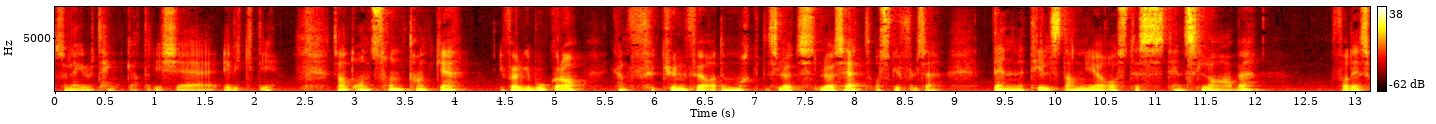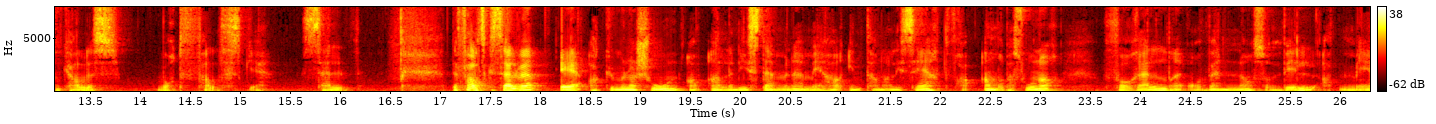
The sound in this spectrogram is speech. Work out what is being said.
så lenge du tenker at det ikke er viktig. Sant? Og en sånn tanke, ifølge boka, da, kan kun føre til maktesløshet og skuffelse. Denne tilstanden gjør oss til, til en slave for det som kalles vårt falske selv. Det falske selvet er akkumulasjon av alle de stemmene vi har internalisert fra andre personer, foreldre og venner som vil at vi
